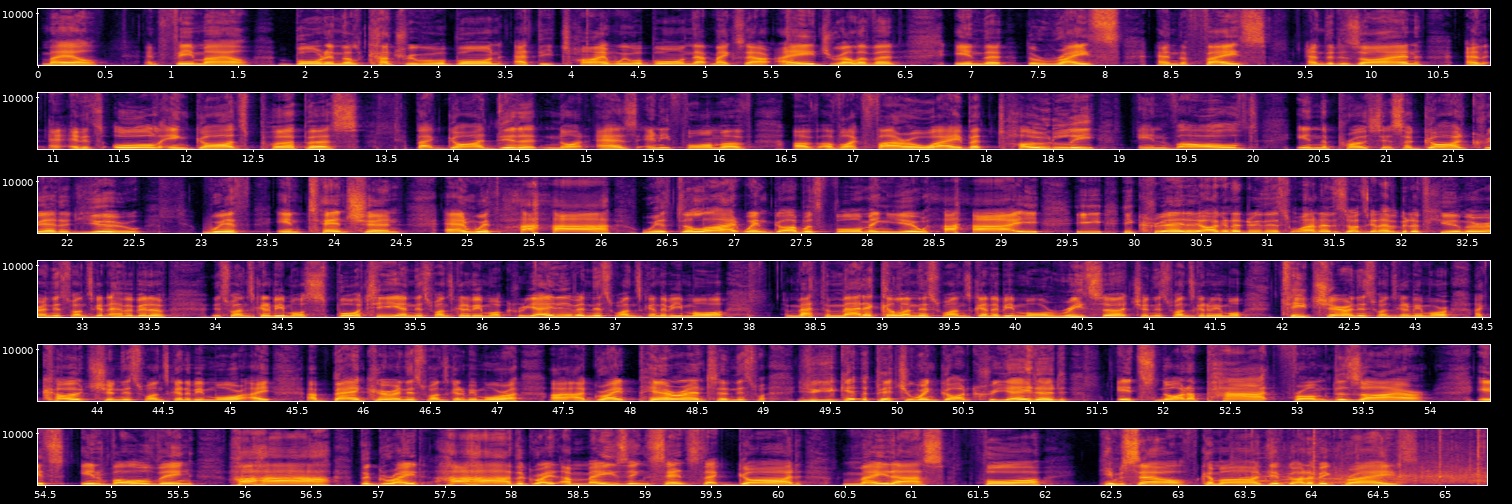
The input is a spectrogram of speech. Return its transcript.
male and female, born in the country we were born, at the time we were born. That makes our age relevant in the, the race and the face and the design. And, and it's all in God's purpose. But God did it not as any form of, of, of like far away, but totally involved in the process. So God created you with intention and with ha ha, with delight when God was forming you. Ha ha, he, he, he created, I'm going to do this one, and this one's going to have a bit of humor, and this one's going to have a bit of, this one's going to be more sporty, and this one's going to be more creative, and this one's going to be more mathematical, and this one's going to be more research, and this one's going to be more teacher, and this one's going to be more a coach, and this one's going to be more a, a banker, and this one's going to be more a, a, a great parent, and this one, you, you get the picture when God created it's not apart from desire. It's involving, ha ha, the great ha ha, the great amazing sense that God made us for Himself. Come on, give God a big praise.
